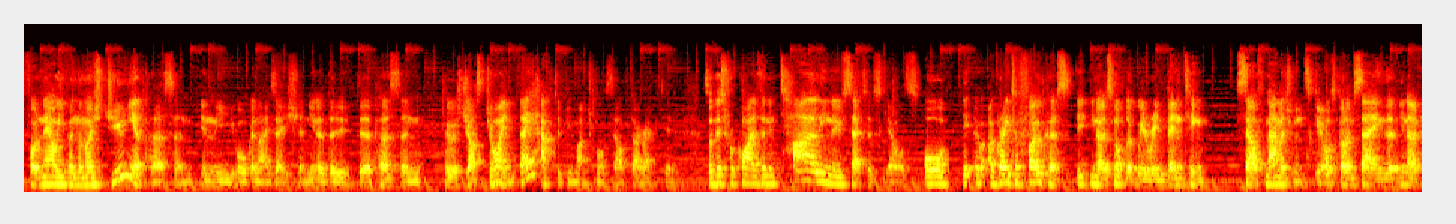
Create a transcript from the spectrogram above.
for now even the most junior person in the organization, you know, the, the person who has just joined, they have to be much more self-directed. So this requires an entirely new set of skills or a greater focus. You know, it's not that we're inventing self-management skills, but I'm saying that, you know,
